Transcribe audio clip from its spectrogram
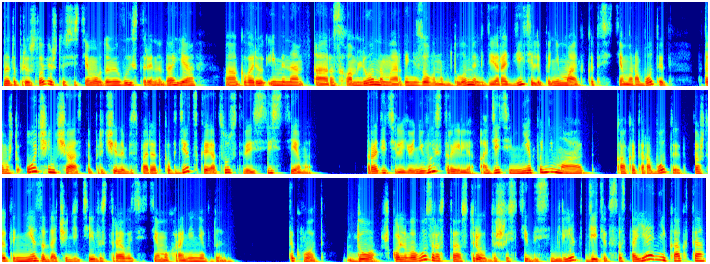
Но это при условии, что система в доме выстроена. Да? Я говорю именно о расхламленном и организованном доме, где родители понимают, как эта система работает, потому что очень часто причина беспорядка в детской — отсутствие системы. Родители ее не выстроили, а дети не понимают, как это работает, потому что это не задача детей выстраивать систему хранения в доме. Так вот, до школьного возраста, с 3 до 6 до 7 лет, дети в состоянии как-то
